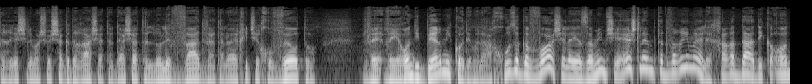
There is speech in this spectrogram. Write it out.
ברגע שלמשהו יש הגדרה, שאתה יודע שאתה לא לבד ואתה לא היחיד שחווה אותו, ו- וירון דיבר מקודם על האחוז הגבוה של היזמים שיש להם את הדברים האלה, חרדה, דיכאון.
